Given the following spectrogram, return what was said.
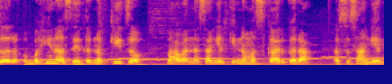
जर बहीण असेल तर नक्कीच भावांना सांगेल की नमस्कार करा असं सांगेल.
